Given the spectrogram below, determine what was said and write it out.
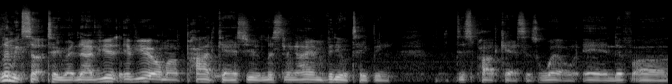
Let me tell you right now, if you're if you're on my podcast, you're listening. I am videotaping this podcast as well, and if uh,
